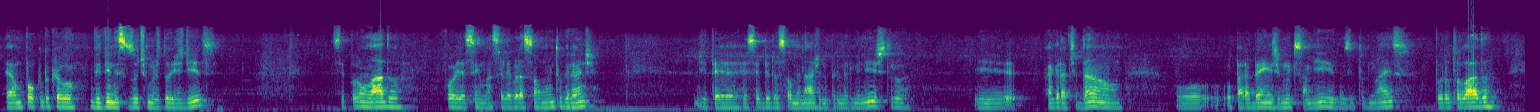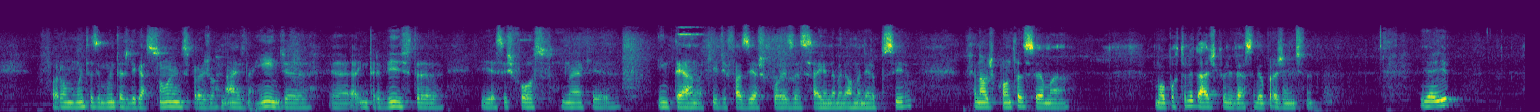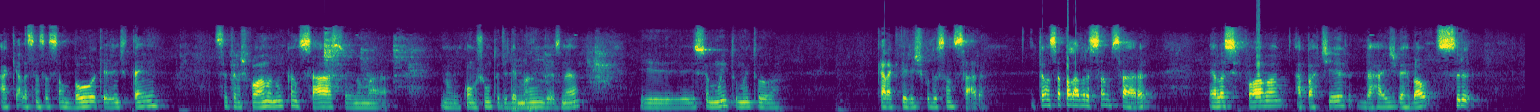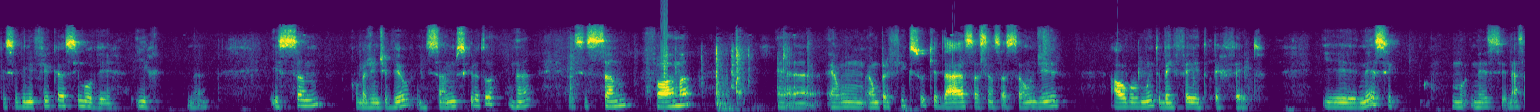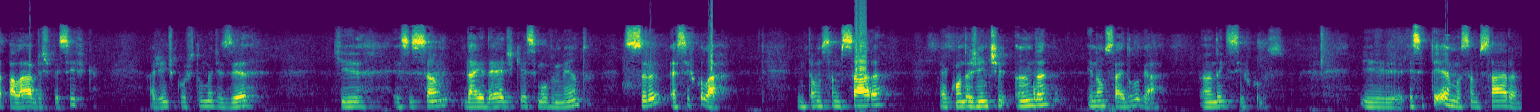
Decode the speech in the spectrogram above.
é um pouco do que eu vivi nesses últimos dois dias. Se por um lado foi assim uma celebração muito grande de ter recebido essa homenagem do primeiro-ministro e a gratidão, o, o parabéns de muitos amigos e tudo mais. Por outro lado, foram muitas e muitas ligações para jornais da Índia, é, entrevista e esse esforço né, que, interno aqui de fazer as coisas saírem da melhor maneira possível. Afinal de contas, é uma, uma oportunidade que o universo deu para a gente. Né? E aí, aquela sensação boa que a gente tem se transforma num cansaço, numa num conjunto de demandas, né? E isso é muito, muito característico do samsara. Então essa palavra samsara, ela se forma a partir da raiz verbal sr, que significa se mover, ir, né? E sam, como a gente viu em sânscrito, né? Esse sam forma é, é, um, é um prefixo que dá essa sensação de algo muito bem feito, perfeito. E nesse, nesse, nessa palavra específica, a gente costuma dizer que esse sam dá a ideia de que esse movimento sra é circular. Então, samsara é quando a gente anda e não sai do lugar, anda em círculos. E esse termo, samsara,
